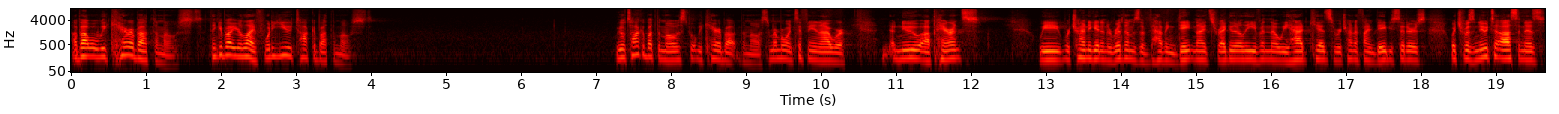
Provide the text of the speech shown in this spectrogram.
about what we care about the most. Think about your life. What do you talk about the most? We will talk about the most what we care about the most. Remember when Tiffany and I were new uh, parents? We were trying to get into rhythms of having date nights regularly, even though we had kids. So we were trying to find babysitters, which was new to us and is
